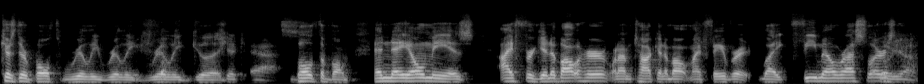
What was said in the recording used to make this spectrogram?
because they're both really, really, They really good. Kick ass. Both of them. And Naomi is. I forget about her when I'm talking about my favorite like female Oh wrestlers yeah.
